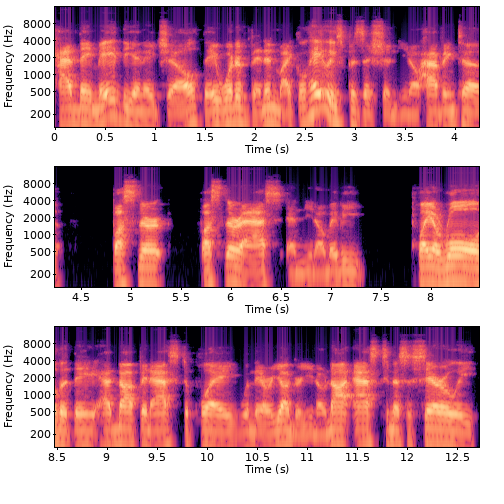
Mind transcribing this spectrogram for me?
had they made the NHL, they would have been in Michael Haley's position. You know, having to bust their bust their ass and you know maybe play a role that they had not been asked to play when they were younger. You know, not asked to necessarily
